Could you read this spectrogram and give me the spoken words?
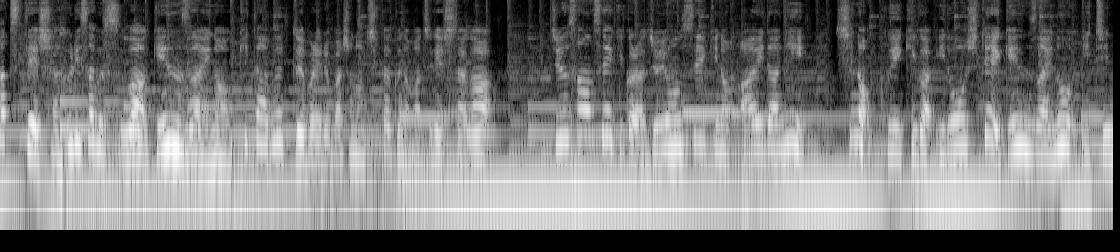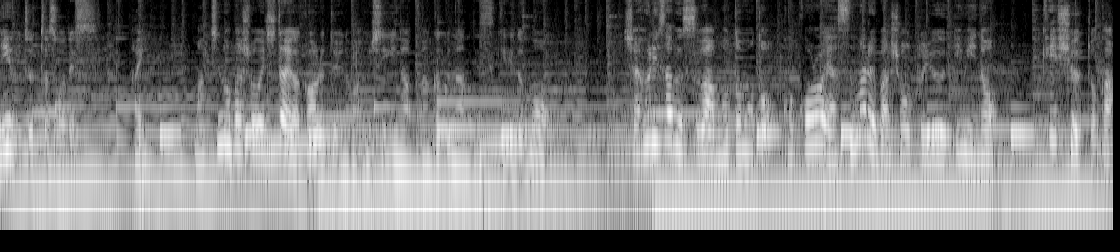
かつてシャフリサブスは現在のキタブと呼ばれる場所の近くの町でしたが13世紀から14世紀の間に市の区域が移動して現在の位置に移ったそうです、はい、町の場所自体が変わるというのは不思議な感覚なんですけれどもシャフリサブスはもともと心休まる場所という意味のケシュとか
